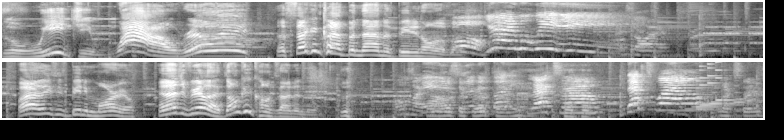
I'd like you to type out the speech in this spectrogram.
Luigi, wow, really? The second class banana's beating all of us. Cool. Yay, Luigi! I saw him. Wow, at least he's beating Mario. And I just realized Donkey Kong's not in this. Oh my god. that's a good thing. Next round. Next round. Next race.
